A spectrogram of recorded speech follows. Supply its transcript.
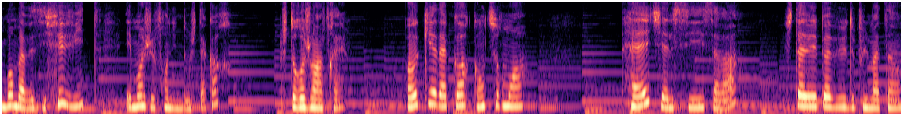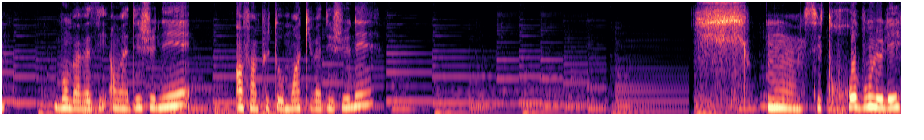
Bon bah vas-y, fais vite. Et moi je vais prendre une douche, d'accord? Je te rejoins après. Ok, d'accord, compte sur moi. Hey Chelsea, ça va? Je t'avais pas vu depuis le matin. Bon bah vas-y, on va déjeuner. Enfin plutôt moi qui va déjeuner. Hum, c'est trop bon le lait.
